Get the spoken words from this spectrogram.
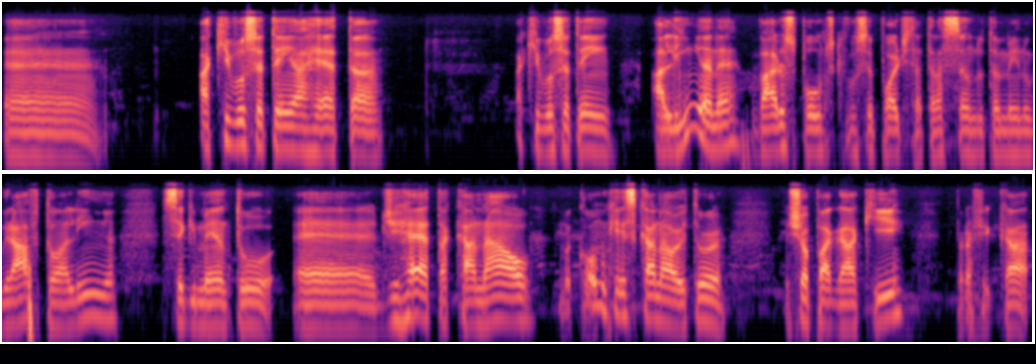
É... Aqui você tem a reta, aqui você tem a linha, né? Vários pontos que você pode estar traçando também no gráfico. Então, a linha, segmento é, de reta, canal. Como que é esse canal, Heitor? Deixa eu apagar aqui para ficar...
